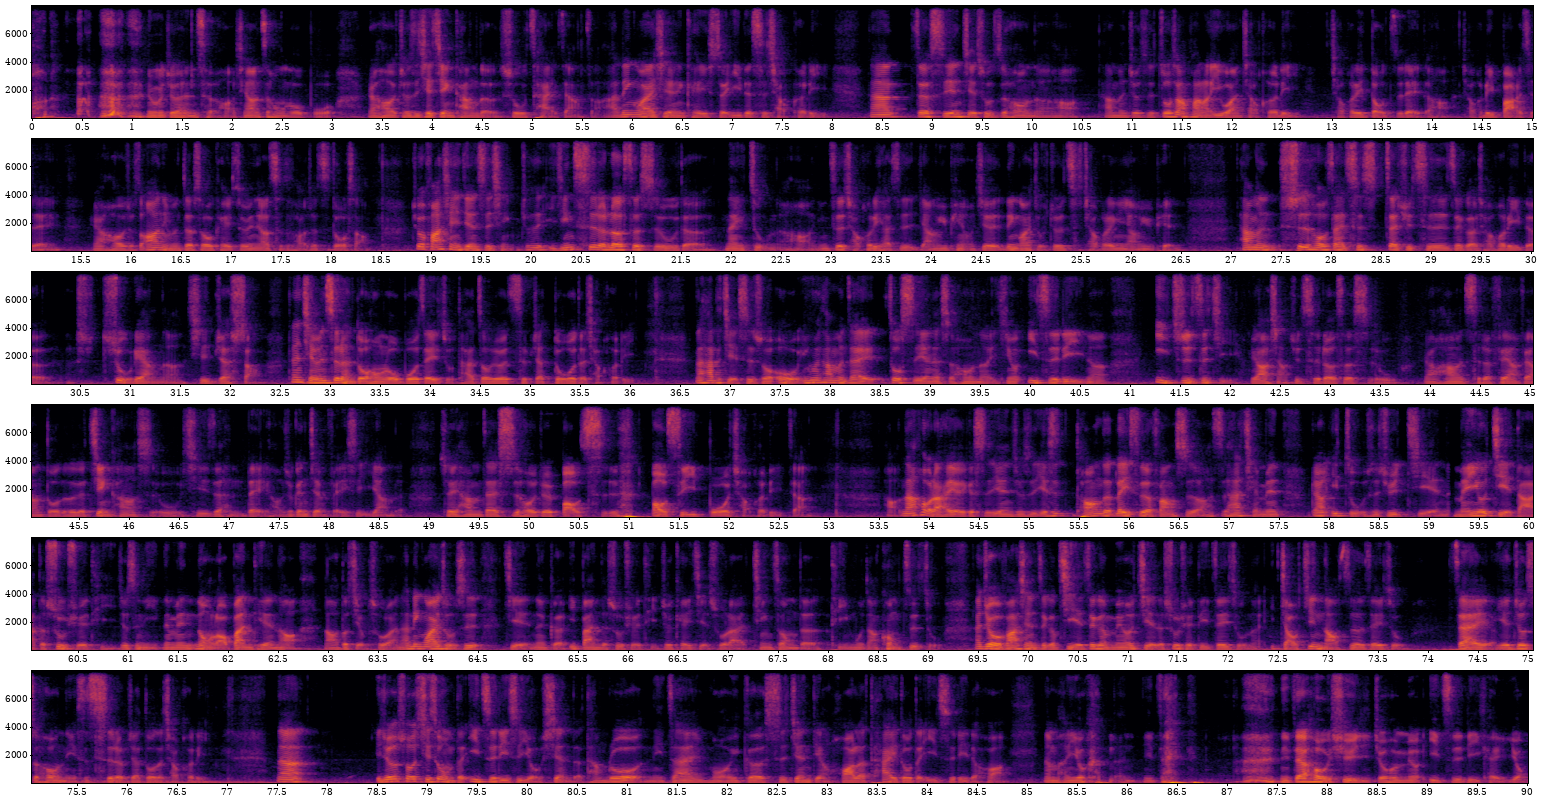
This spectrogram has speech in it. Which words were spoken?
有没有觉得很扯哈？请他们吃红萝卜，然后就是一些健康的蔬菜这样子啊。另外一些人可以随意的吃巧克力。那这个实验结束之后呢，哈，他们就是桌上放了一碗巧克力、巧克力豆之类的哈，巧克力 bar 之类，然后就说啊，你们这时候可以随便要吃多少就吃多少。就发现一件事情，就是已经吃了垃圾食物的那一组呢，哈，已经吃了巧克力还是洋芋片？我记得另外一组就是吃巧克力跟洋芋片。他们事后再吃再去吃这个巧克力的数量呢，其实比较少。但前面吃了很多红萝卜这一组，他之后就会吃比较多的巧克力。那他的解释说，哦，因为他们在做实验的时候呢，已经用意志力呢。抑制自己不要想去吃垃圾食物，然后他们吃了非常非常多的这个健康的食物，其实这很累哈，就跟减肥是一样的，所以他们在事后就会暴吃 暴吃一波巧克力这样。好，那后来还有一个实验，就是也是同样的类似的方式啊，只是他前面让一组是去解没有解答的数学题，就是你那边弄老半天哈，然后都解不出来。那另外一组是解那个一般的数学题，就可以解出来轻松的题目，然后控制组。那就发现这个解这个没有解的数学题这一组呢，绞尽脑汁的这一组，在研究之后，你是吃了比较多的巧克力。那也就是说，其实我们的意志力是有限的。倘若你在某一个时间点花了太多的意志力的话，那么很有可能你在 你在后续你就会没有意志力可以用。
